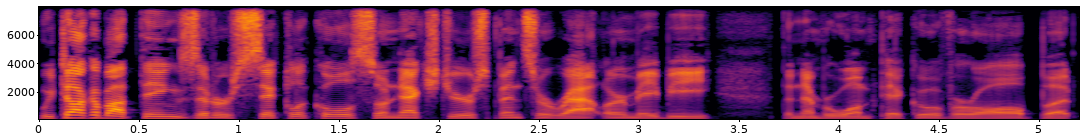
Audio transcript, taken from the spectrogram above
we talk about things that are cyclical. So next year, Spencer Rattler may be the number one pick overall, but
